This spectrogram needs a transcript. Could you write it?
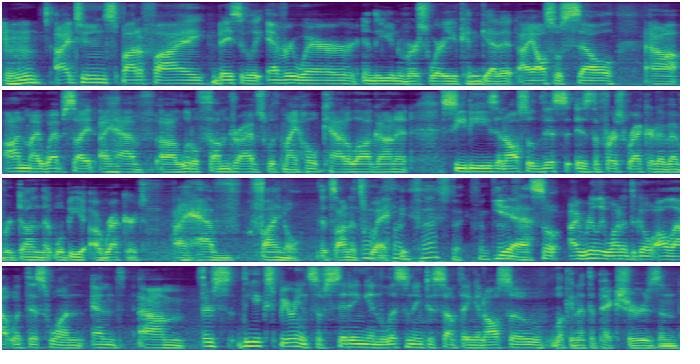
Mm-hmm. iTunes, Spotify, basically everywhere in the universe where you can get it. I also sell uh, on my website. I have uh, little thumb drives with my whole catalog on it, CDs, and also this is the first record I've ever done that will be a record. I have vinyl It's on its Oh, way. fantastic, fantastic. Yeah, so I really wanted to go all out with this one, and um, there's the experience of sitting and listening to something, and also looking at the pictures and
